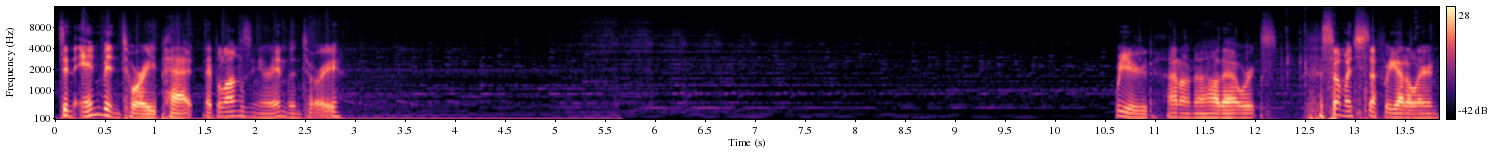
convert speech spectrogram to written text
It's an inventory pet. It belongs in your inventory. Weird. I don't know how that works. so much stuff we gotta learn.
